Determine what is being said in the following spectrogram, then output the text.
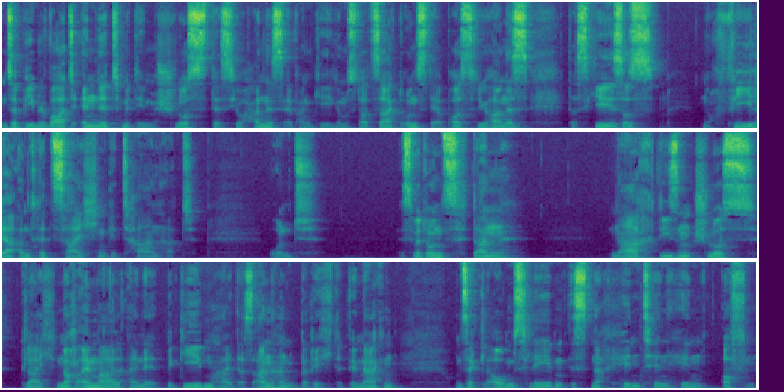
Unser Bibelwort endet mit dem Schluss des Johannesevangeliums. Dort sagt uns der Apostel Johannes, dass Jesus noch viele andere Zeichen getan hat. Und es wird uns dann nach diesem Schluss gleich noch einmal eine Begebenheit als Anhang berichtet. Wir merken, unser Glaubensleben ist nach hinten hin offen.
